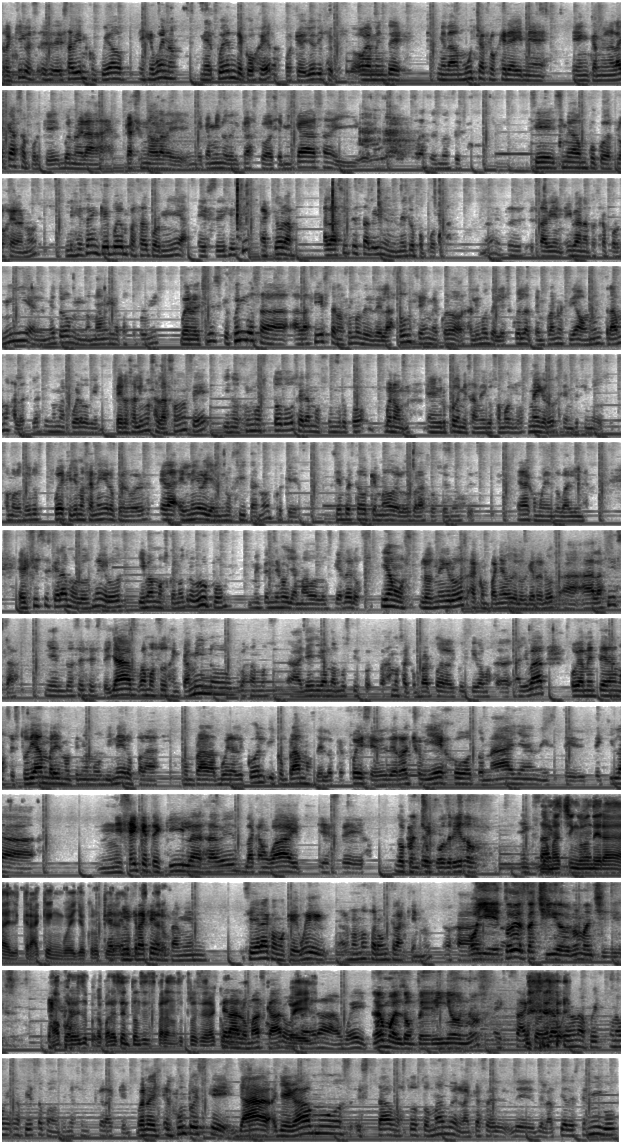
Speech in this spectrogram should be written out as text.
tranquilo, está bien, con cuidado. dije, bueno, ¿me pueden recoger? Porque yo dije, pues, obviamente me da mucha flojera irme en camión a la casa porque, bueno, era casi una hora de, camino del casco hacia mi casa y entonces sí, sí me daba un poco de flojera, ¿no? Le dije, ¿saben qué? Pueden pasar por mí. Este, dije, sí, ¿a qué hora? A las 7 está bien en el metro Popota. Entonces está bien, iban a pasar por mí, en el metro, mi mamá me iba a pasar por mí. Bueno, el chiste es que fuimos a, la fiesta, nos fuimos desde las 11, me acuerdo, salimos de la escuela temprano ese día o no entramos a las clases, no me acuerdo bien, pero salimos a las 11 y nos fuimos todos, éramos un grupo, bueno, el grupo de mis amigos somos los negros, siempre decimos somos los negros, puede que yo no sea negro, pero era el negro y el nusita, ¿no? Porque siempre he estado quemado de los brazos, entonces era como el dobalina. El chiste es que éramos los negros, íbamos con otro grupo, muy pendejo llamado Los Guerreros. Íbamos los negros acompañados de los guerreros a, la fiesta. Y entonces este, ya vamos todos en camino, pasamos, ya llegando a Musquis, pues, pasamos a comprar todo el alcohol que íbamos a, llevar. Obviamente éramos estudiambres, no teníamos dinero para comprar buen alcohol y compramos de lo que fuese, desde Rancho Viejo, Tonayan, este, tequila, ni sé qué tequila, ¿sabes? Black and White, este, lo que Rancho Podrido lo más chingón era el Kraken, güey. Yo creo que era. El, Kraken también. Sí, era como que, güey, armamos para un Kraken, ¿no? Oye, todavía está chido, no manches. No, por eso, pero para ese entonces para nosotros era como. Era lo más caro, o sea, era, güey. Era como el Don Periñón, ¿no? Exacto, era, una, fiesta, una, fiesta cuando tenías un Kraken. Bueno, el, punto es que ya llegamos, estábamos todos tomando en la casa de, de la tía de este amigo,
